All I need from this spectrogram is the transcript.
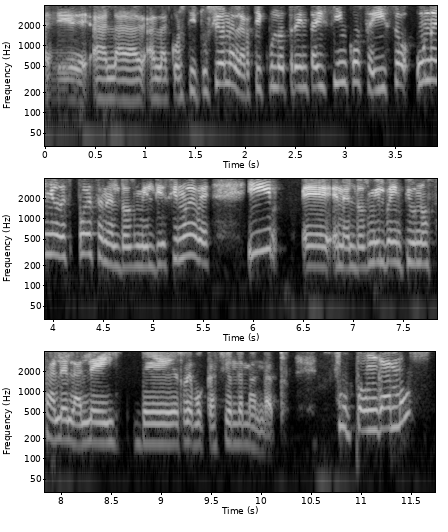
eh, a, la, a la Constitución, al artículo 35, se hizo un año después, en el 2019, y eh, en el 2021 sale la ley de revocación de mandato. Supongamos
